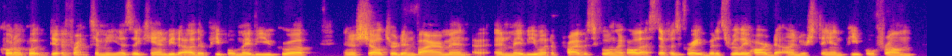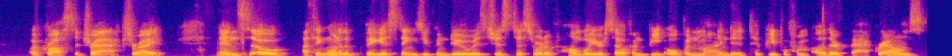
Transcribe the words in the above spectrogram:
quote unquote different to me as they can be to other people. Maybe you grew up in a sheltered environment uh, and maybe you went to private school and like all that stuff is great, but it's really hard to understand people from across the tracks, right? Mm-hmm. And so I think one of the biggest things you can do is just to sort of humble yourself and be open minded to people from other backgrounds.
